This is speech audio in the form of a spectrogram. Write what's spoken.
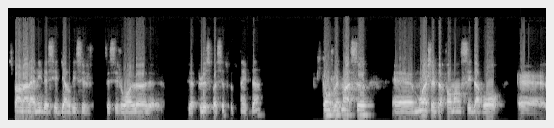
puis pendant l'année, d'essayer de garder ces, ces joueurs-là le, plus possible, c'est tout évident. Puis conjointement à ça, euh, moi, chaque performance, c'est d'avoir euh,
